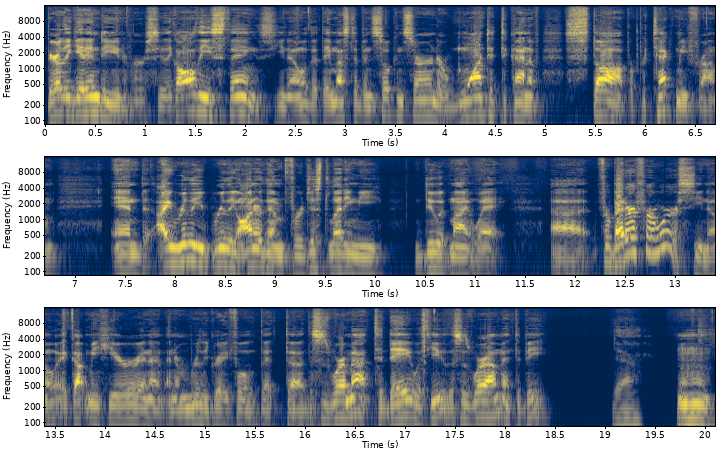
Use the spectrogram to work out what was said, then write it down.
barely get into university. Like all these things, you know, that they must have been so concerned or wanted to kind of stop or protect me from. And I really, really honor them for just letting me do it my way. Uh, for better or for worse, you know, it got me here, and, I, and I'm really grateful that uh, this is where I'm at today with you. This is where I'm meant to be. Yeah. Mm-hmm.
